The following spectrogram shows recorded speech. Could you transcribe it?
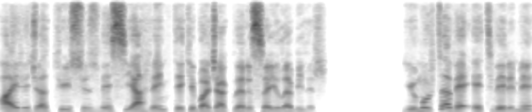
ayrıca tüysüz ve siyah renkteki bacakları sayılabilir. Yumurta ve et verimi,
